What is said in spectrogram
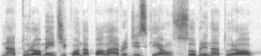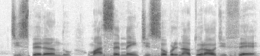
Naturalmente, quando a palavra diz que há um sobrenatural te esperando, uma semente sobrenatural de fé,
